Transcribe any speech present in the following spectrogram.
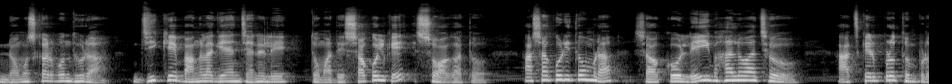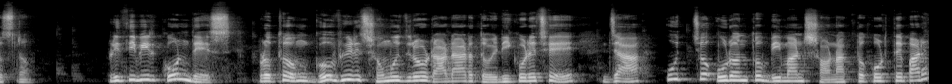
নমস্কার বন্ধুরা জি কে বাংলা জ্ঞান চ্যানেলে তোমাদের সকলকে স্বাগত। আশা করি তোমরা সকলেই ভালো আছো। আজকের প্রথম প্রশ্ন, পৃথিবীর কোন দেশ প্রথম গভীর সমুদ্র রাডার তৈরি করেছে যা উচ্চ উড়ন্ত বিমান শনাক্ত করতে পারে?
